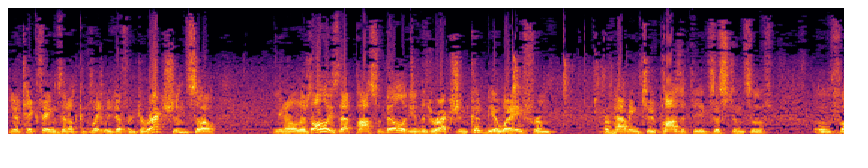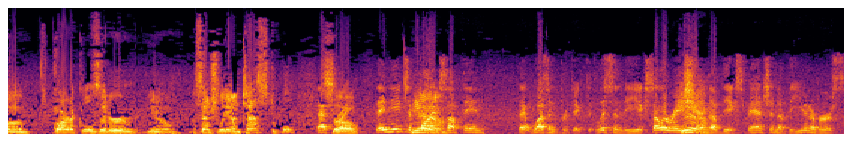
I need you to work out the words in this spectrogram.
you know take things in a completely different direction. So, you know, there's always that possibility, and the direction could be away from from having to posit the existence of of um, particles that are, you know, essentially untestable. That's so, right. They need to yeah. find something that wasn't predicted. Listen, the acceleration Yeah. of the expansion of the universe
